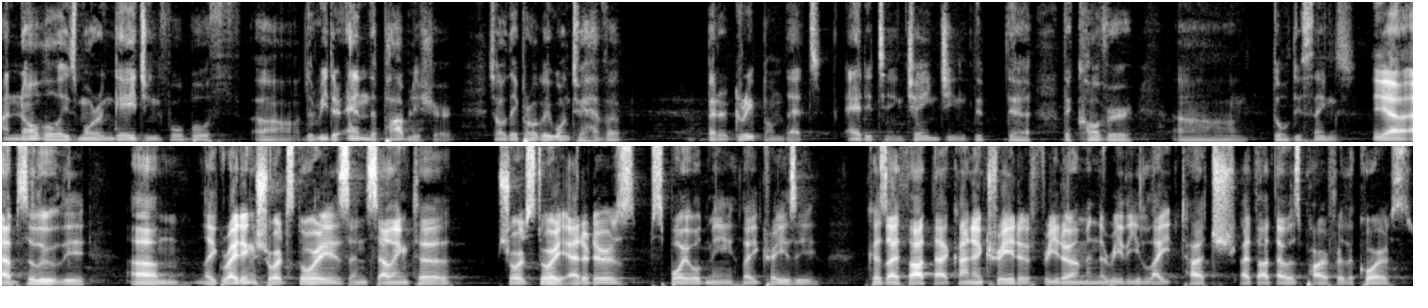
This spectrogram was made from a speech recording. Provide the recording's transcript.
a novel is more engaging for both uh, the reader and the publisher, so they probably want to have a better grip on that editing, changing the the, the cover, uh, all these things. Yeah, absolutely. Um, like writing short stories and selling to short story editors spoiled me like crazy because I thought that kind of creative freedom and the really light touch, I thought that was par for the course.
